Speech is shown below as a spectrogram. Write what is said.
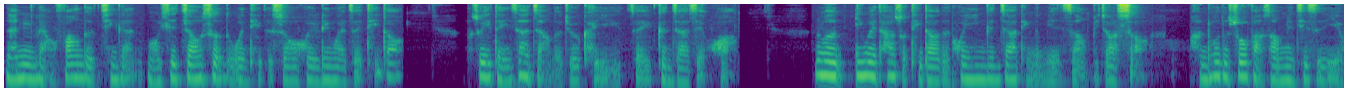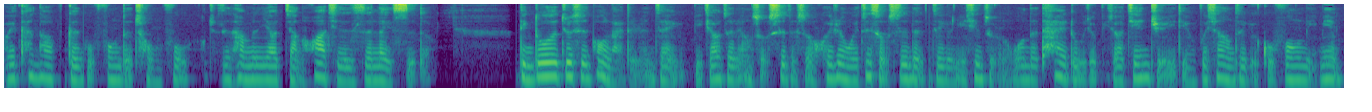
男女两方的情感某些交涉的问题的时候，会另外再提到。所以等一下讲的就可以再更加简化。那么，因为他所提到的婚姻跟家庭的面相比较少，很多的说法上面其实也会看到跟古风的重复，就是他们要讲的话其实是类似的。顶多就是后来的人在比较这两首诗的时候，会认为这首诗的这个女性主人翁的态度就比较坚决一点，不像这个古风里面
